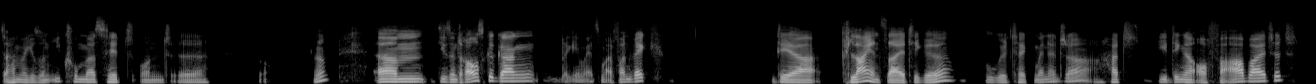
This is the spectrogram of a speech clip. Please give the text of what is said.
Da haben wir hier so einen E-Commerce-Hit und äh, Ne? Ähm, die sind rausgegangen, da gehen wir jetzt mal von weg. Der clientseitige Google Tag Manager hat die Dinge auch verarbeitet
